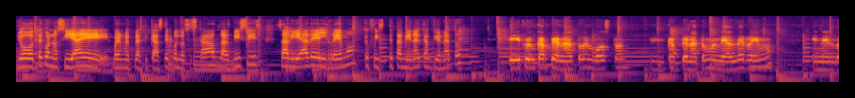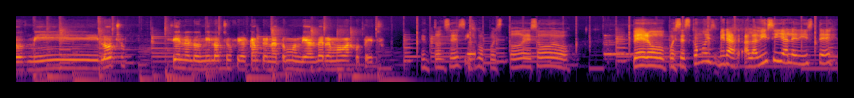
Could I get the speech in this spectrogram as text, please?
Yo te conocía, eh, bueno, me platicaste pues los scouts, las bicis, sabía del remo, que fuiste también al campeonato. Sí, fue un campeonato en Boston, el campeonato mundial de remo en el 2008 en el 2008 fui al Campeonato Mundial de Remo Bajo Techo. Entonces, hijo, pues todo eso, pero pues es como, mira, a la bici ya le diste,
